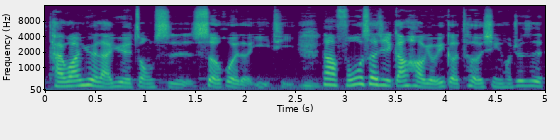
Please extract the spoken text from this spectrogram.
台湾越来越重视社会的议题。嗯、那服务设计刚好有一个特性。性哦，就是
